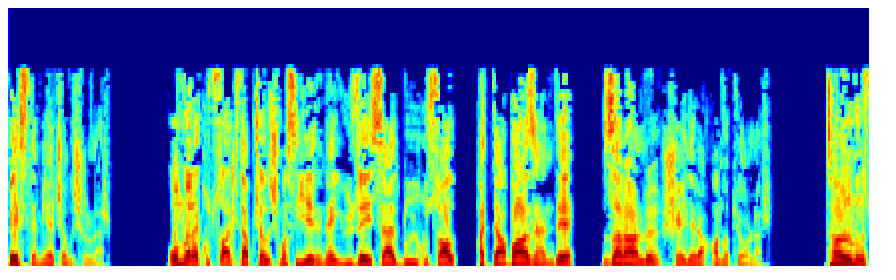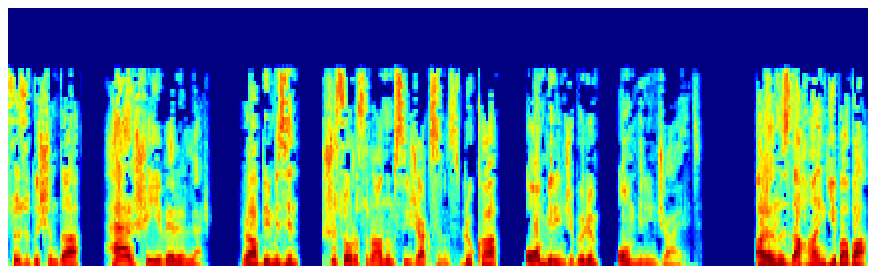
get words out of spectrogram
beslemeye çalışırlar. Onlara kutsal kitap çalışması yerine yüzeysel, duygusal hatta bazen de zararlı şeyleri anlatıyorlar. Tanrı'nın sözü dışında her şeyi verirler. Rabbimizin şu sorusunu anımsayacaksınız. Luka 11. bölüm 11. ayet. Aranızda hangi baba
